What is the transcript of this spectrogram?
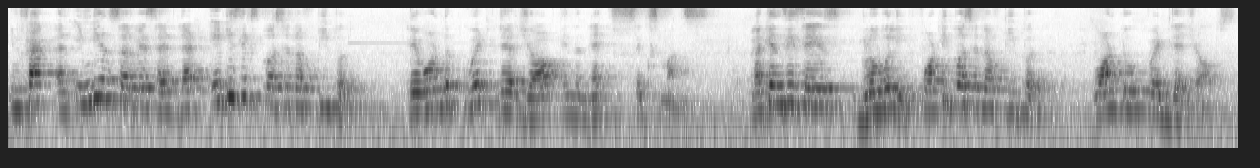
In fact, an Indian survey said that 86% of people, they want to quit their job in the next six months. McKinsey says globally, 40% of people want to quit their jobs.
